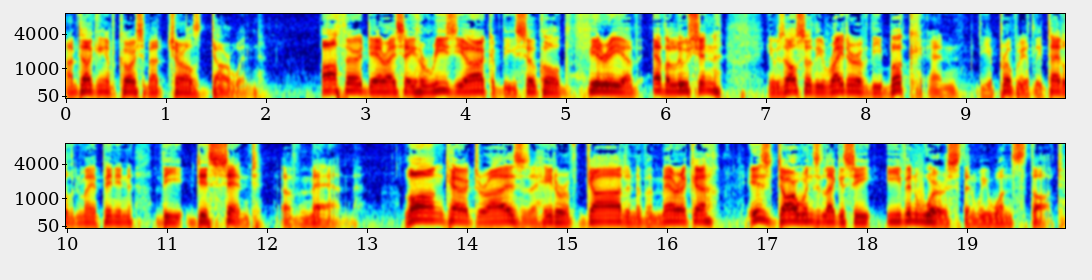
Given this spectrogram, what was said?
I'm talking, of course, about Charles Darwin. Author, dare I say, heresiarch of the so called theory of evolution. He was also the writer of the book, and the appropriately titled, in my opinion, The Descent of Man. Long characterized as a hater of God and of America, is Darwin's legacy even worse than we once thought?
